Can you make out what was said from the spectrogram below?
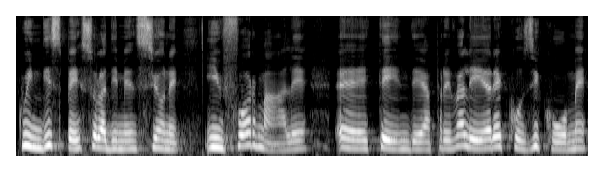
Quindi spesso la dimensione informale eh, tende a prevalere così come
